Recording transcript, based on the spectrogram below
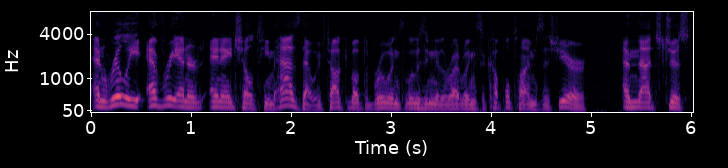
and really every NHL team has that. We've talked about the Bruins losing to the Red Wings a couple times this year, and that's just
